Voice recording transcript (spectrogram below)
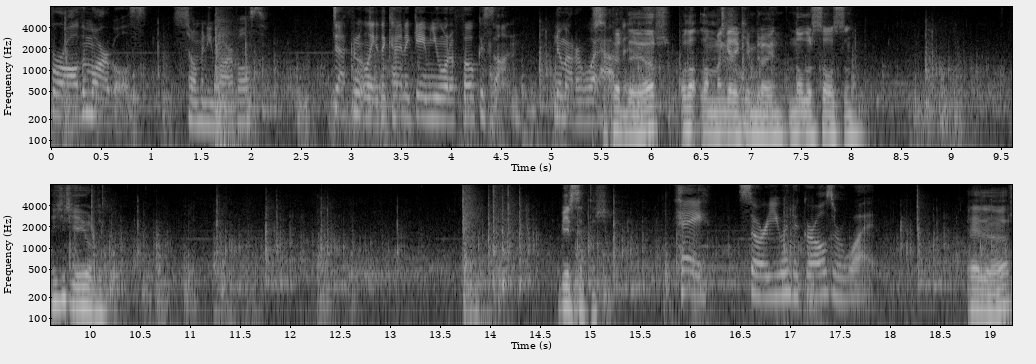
for all the marbles. So many marbles. Definitely the kind of game you want to focus on, no matter what happens. diyor. Odaklanman gereken bir oyun. Ne olursa olsun. Hayır yiyorduk. 1-0. Hey, so are you into girls or what? Ne diyor?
